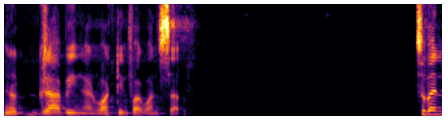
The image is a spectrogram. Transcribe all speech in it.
you know, grabbing and wanting for oneself. So when,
